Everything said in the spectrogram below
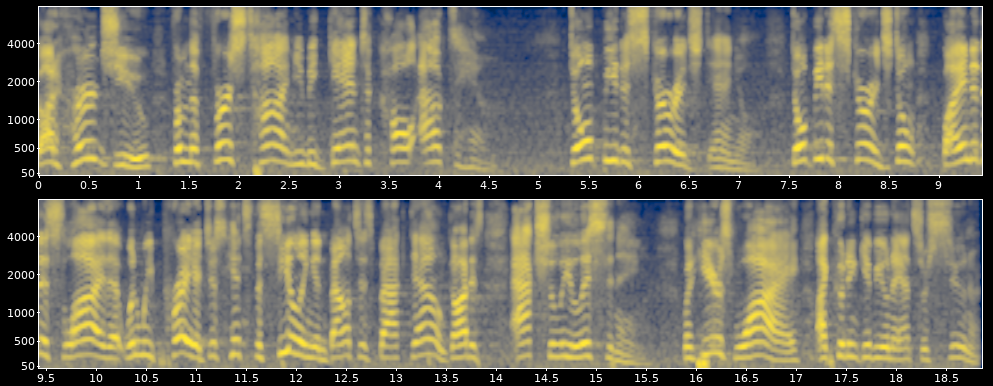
God heard you from the first time you began to call out to him. Don't be discouraged, Daniel. Don't be discouraged. Don't buy into this lie that when we pray, it just hits the ceiling and bounces back down. God is actually listening. But here's why I couldn't give you an answer sooner.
